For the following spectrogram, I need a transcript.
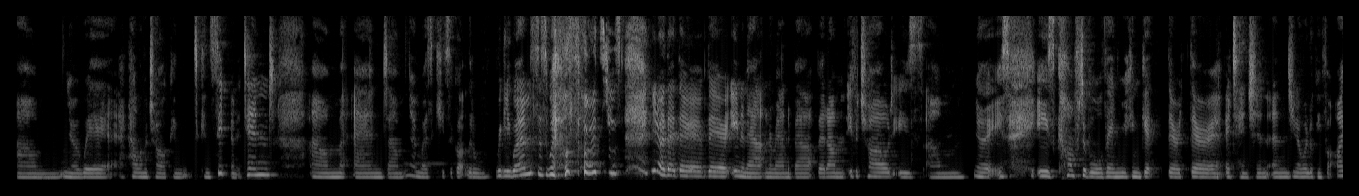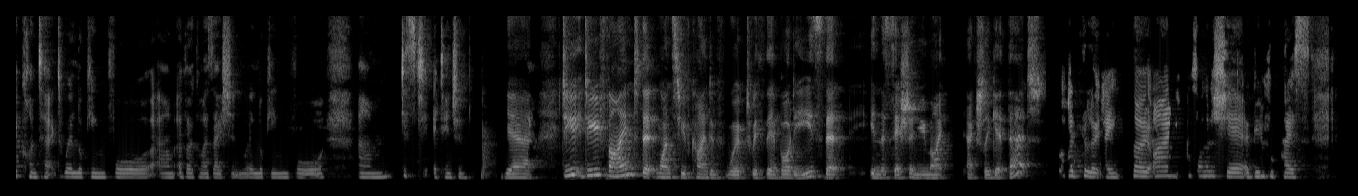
um, you know, where how long a child can can sit and attend, um, and um, you know, most kids have got little wriggly worms as well. So it's just you know that they're they're in and out and around about. But um, if a child is um, you know is is comfortable, then you can get their their attention. And you know we're looking for eye contact. We're looking for um, a vocalization. We're looking for um, just attention. Yeah. Do you do you find that once you've kind of worked with their bodies that in the session you might actually get that? Absolutely. So I so I'm going to share a beautiful case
